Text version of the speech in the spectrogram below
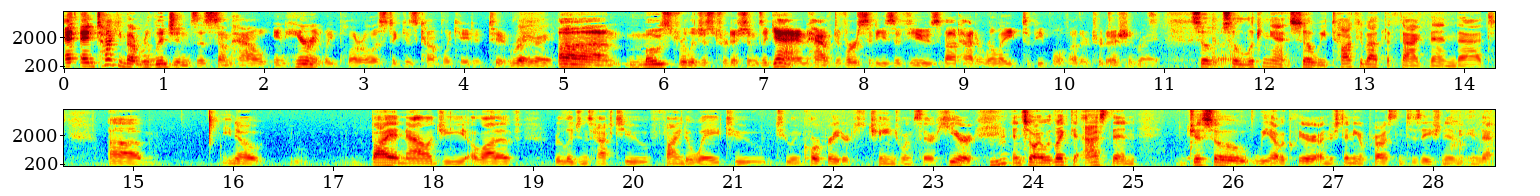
and, and talking about religions as somehow inherently pluralistic is complicated too. Right. Right. Um, most religious traditions, again, have diversities of views about how to relate to people of other traditions. Right. So, so looking at, so we talked about the fact then that, um, you know, by analogy, a lot of religions have to find a way to to incorporate or to change once they're here. Mhm. And so, I would like to ask then, just so we have a clear understanding of Protestantization in, in that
